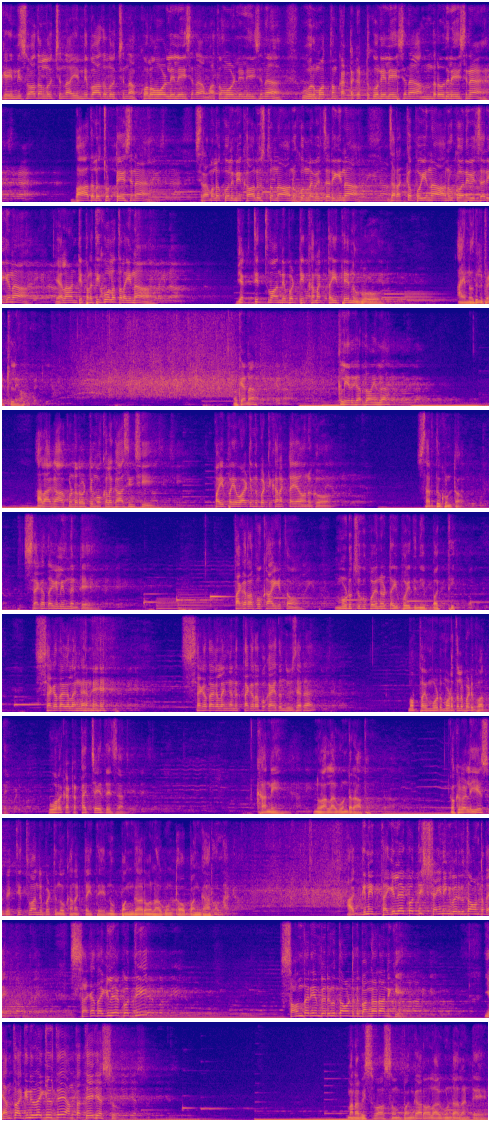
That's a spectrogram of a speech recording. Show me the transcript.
ఇక ఎన్ని శోధనలు వచ్చినా ఎన్ని బాధలు వచ్చినా కులం వాళ్ళు లేచినా మతం వాళ్ళు లేచినా ఊరు మొత్తం కట్టకట్టుకొని లేచినా అందరూ వదిలేసినా బాధలు చుట్టేసినా శ్రమల కొలిమి కాలుస్తున్నా అనుకున్నవి జరిగినా జరక్కపోయినా అనుకోనివి జరిగినా ఎలాంటి ప్రతికూలతలైనా వ్యక్తిత్వాన్ని బట్టి కనెక్ట్ అయితే నువ్వు ఆయన వదిలిపెట్టలేవు. ఓకేనా? క్లియర్గా అర్థమైందా? అలా కాకుండా రొట్టె ముక్కలకు ఆశించి పై పై వాటిని బట్టి కనెక్ట్ అయ్యావనుకో సర్దుకుంటావు. సెగ తగిలిందంటే తగరపు కాగితం ముడుచుకుపోయినట్టు అయిపోయింది నీ భక్తి. సెగ తగలంగానే సెగ తగలంగానే తగరపు కాగితం చూసారా? ముప్పై మూడు ముడతలు పడిపోద్ది. ఊరకట్ట టచ్ అయితే చాలు. కానీ నువ్వు అలాగుండరాదు ఒకవేళ యేసు వ్యక్తిత్వాన్ని బట్టి నువ్వు కనెక్ట్ అయితే నువ్వు బంగారం లాగుంటావు బంగారం లాగా అగ్ని తగిలే కొద్దీ షైనింగ్ పెరుగుతూ ఉంటుంది. సెగ తగిలే కొద్దీ సౌందర్యం పెరుగుతూ ఉంటుంది బంగారానికి. ఎంత అగ్ని తగిలితే అంత తేజస్సు. మన విశ్వాసం బంగారం లాగా ఉండాలంటే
